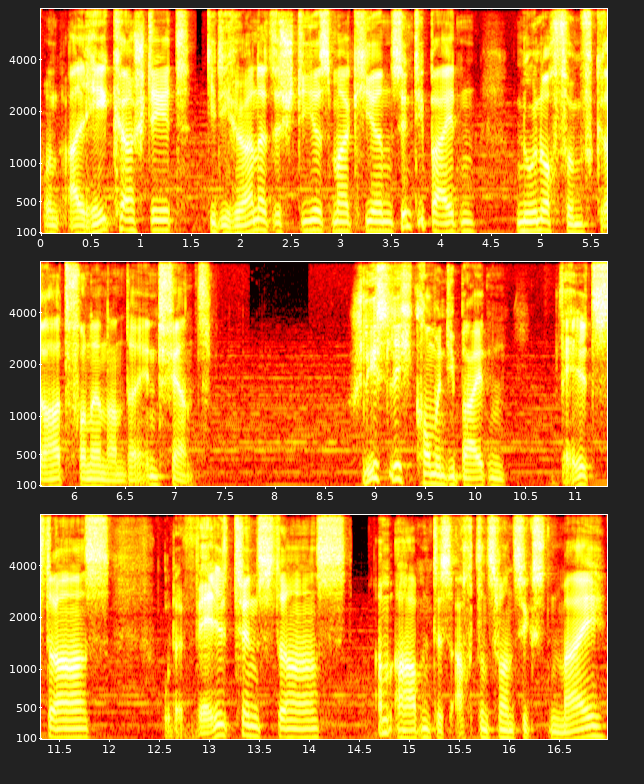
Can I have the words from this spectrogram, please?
und Alheka steht, die die Hörner des Stiers markieren, sind die beiden nur noch fünf Grad voneinander entfernt. Schließlich kommen die beiden Weltstars oder Weltenstars am Abend des 28. Mai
